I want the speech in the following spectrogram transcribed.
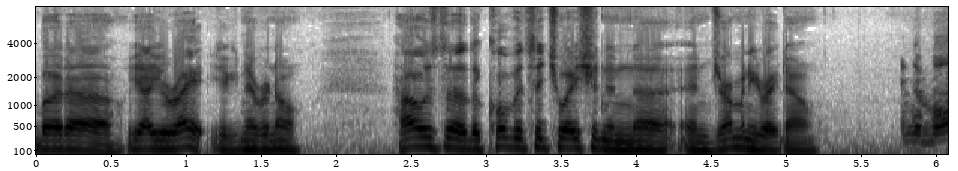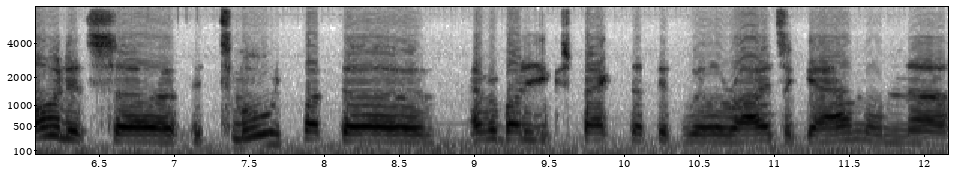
but uh, yeah, you're right. You never know. How is the the COVID situation in uh, in Germany right now? In the moment, it's uh, it's smooth, but uh, everybody expects that it will rise again in uh,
